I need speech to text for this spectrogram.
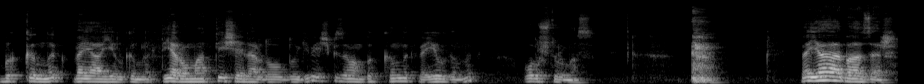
bıkkınlık veya yılgınlık diğer o maddi şeylerde olduğu gibi hiçbir zaman bıkkınlık ve yılgınlık oluşturmaz. ve ya bazer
